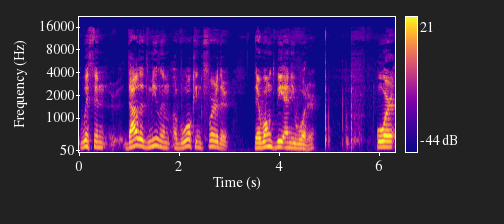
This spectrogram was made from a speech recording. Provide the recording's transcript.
within dalid milim of walking further, there won't be any water. Or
